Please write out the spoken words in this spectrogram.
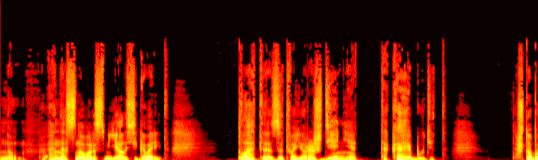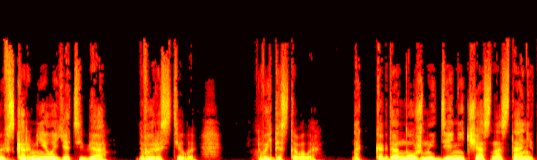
Ну, она снова рассмеялась и говорит. Плата за твое рождение такая будет. Чтобы вскормила я тебя, вырастила, выпистывала. А когда нужный день и час настанет,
